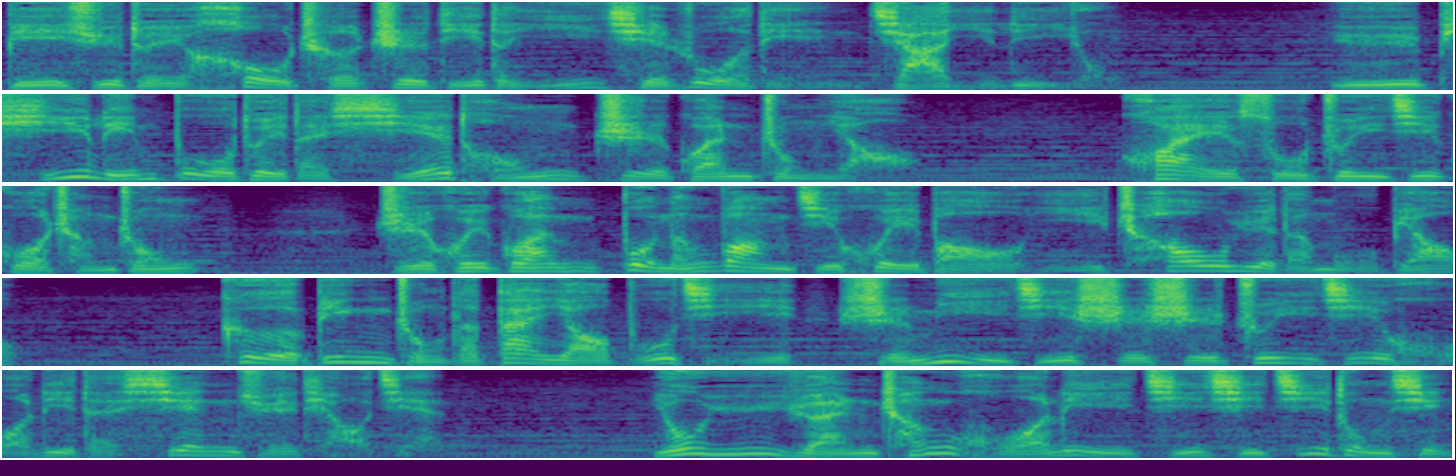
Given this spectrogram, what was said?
必须对后撤之敌的一切弱点加以利用，与毗邻部队的协同至关重要。快速追击过程中，指挥官不能忘记汇报已超越的目标。各兵种的弹药补给是密集实施追击火力的先决条件。由于远程火力及其机动性，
